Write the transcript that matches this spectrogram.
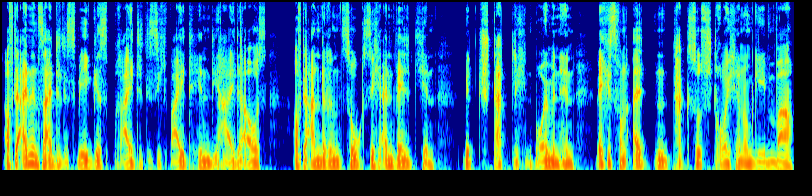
Auf der einen Seite des Weges breitete sich weithin die Heide aus, auf der anderen zog sich ein Wäldchen mit stattlichen Bäumen hin, welches von alten Taxussträuchern umgeben war.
